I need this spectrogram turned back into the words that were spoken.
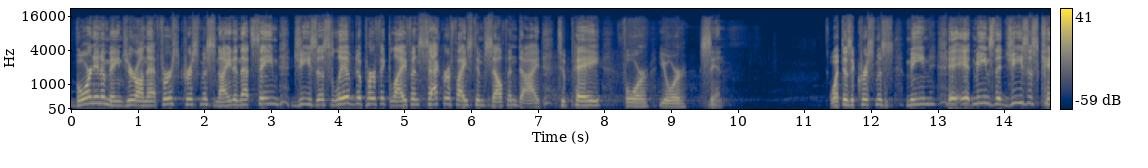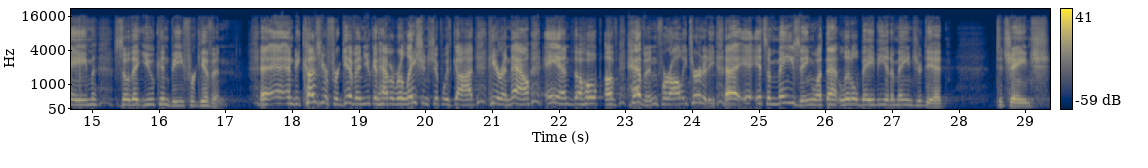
born in a manger on that first Christmas night. And that same Jesus lived a perfect life and sacrificed himself and died to pay for your sin. What does a Christmas mean? It means that Jesus came so that you can be forgiven. And because you're forgiven, you can have a relationship with God here and now and the hope of heaven for all eternity. Uh, it's amazing what that little baby in a manger did to change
